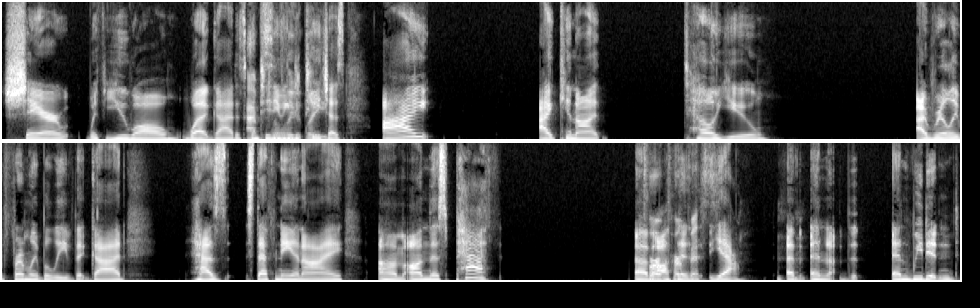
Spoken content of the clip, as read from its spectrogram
share with you all what God is continuing to teach us. I I cannot tell you I really firmly believe that God has Stephanie and I um, on this path of For a authen- purpose. Mm-hmm. yeah of- and and we didn't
